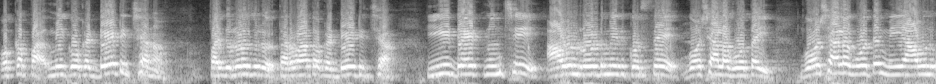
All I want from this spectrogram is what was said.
ఒక ప- మీకు ఒక డేట్ ఇచ్చాను. పది రోజులు తర్వాత ఒక డేట్ ఇచ్చా. ఈ డేట్ నుంచి ఆవులు రోడ్డు మీదకి వస్తే గోశాలకు పోతాయి. గోశాలకు పోతే మీ ఆవులు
